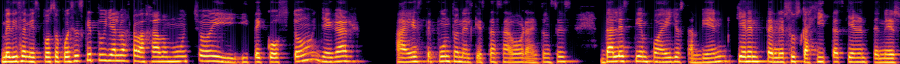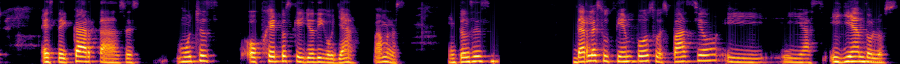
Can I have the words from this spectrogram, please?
me dice mi esposo, pues es que tú ya lo has trabajado mucho y, te costó llegar a este punto en el que estás ahora. Entonces, dales tiempo a ellos también. Quieren tener sus cajitas, quieren tener este, cartas, muchos objetos que yo digo, ya, vámonos. Entonces, darle su tiempo, su espacio y, y, guiándolos.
